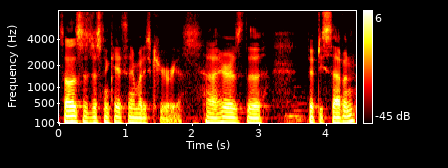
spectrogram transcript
So this is just in case anybody's curious. Uh, here's the 57.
